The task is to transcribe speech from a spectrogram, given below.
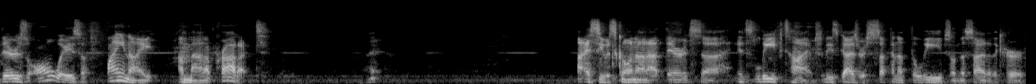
there's always a finite amount of product. I see what's going on out there. It's uh, it's leaf time, so these guys are sucking up the leaves on the side of the curb.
